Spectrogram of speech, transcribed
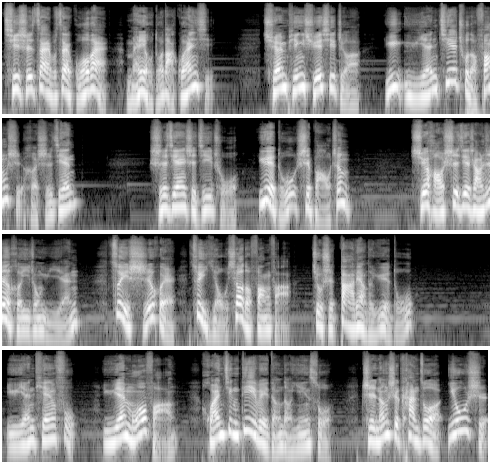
其实在不在国外没有多大关系，全凭学习者与语言接触的方式和时间。时间是基础，阅读是保证。学好世界上任何一种语言。”最实惠、最有效的方法就是大量的阅读。语言天赋、语言模仿、环境地位等等因素，只能是看作优势，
